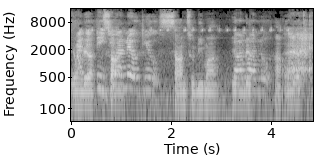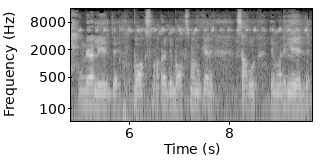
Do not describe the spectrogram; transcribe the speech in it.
થયું. સાંજ સુધીમાં એ ઉંડેરા હા ઊંડિયા ઉંડેરા લઈ જ જાય. બોક્સમાં આપણે જે બોક્સમાં મૂકીએ ને સાબુ એમાંથી લઈ જ જાય.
